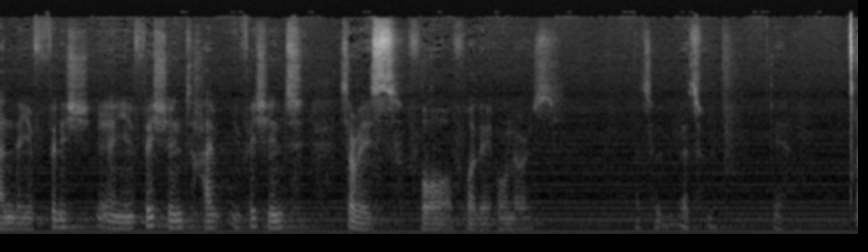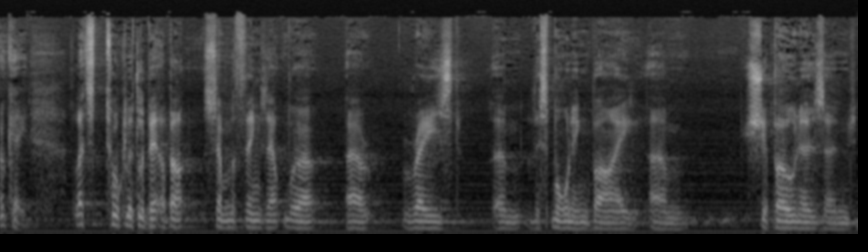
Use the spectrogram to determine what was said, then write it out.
and efficient, high efficient service for, for the owners. That's, that's yeah. Okay, let's talk a little bit about some of the things that were uh, raised um, this morning by um, ship owners and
